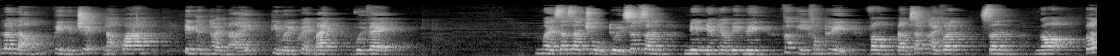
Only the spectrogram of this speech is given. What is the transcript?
lo lắng vì những chuyện đã qua. Tinh thần thoải mái thì mới khỏe mạnh, vui vẻ. Ngoài ra gia chủ tuổi giáp dần nên đem theo bên mình pháp khí phong thủy vòng tam giác khai vận, dần, ngọ, tuất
